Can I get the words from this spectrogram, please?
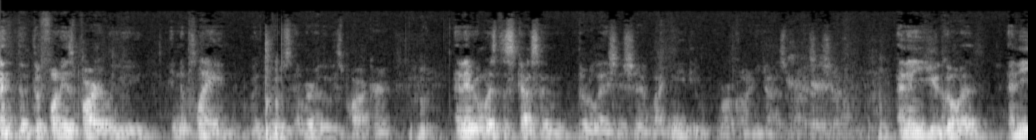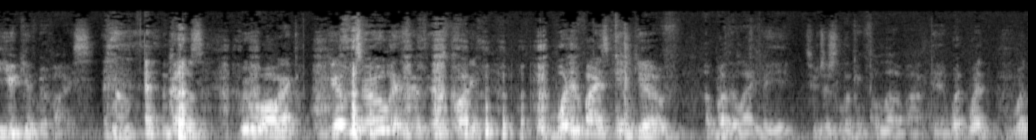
the, the funniest part when you in the plane with Bruce and Mary Louise Parker, mm-hmm. and everyone's discussing the relationship. Like we need to work on you guys' relationship, mm-hmm. and then you go in and then you give them advice. Mm-hmm. that was we were all like, give them too. It's, it's, it's funny. What advice can you give a brother like me who's just looking for love out there? What what what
